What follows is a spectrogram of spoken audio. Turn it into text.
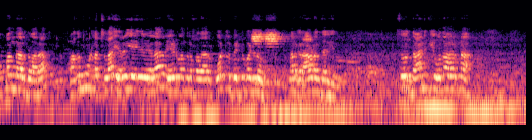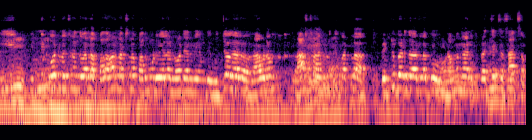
ఒప్పందాల ద్వారా పదమూడు లక్షల ఇరవై ఐదు వేల ఏడు వందల పదహారు కోట్ల పెట్టుబడులు మనకు రావడం జరిగింది. సో దానికి ఉదాహరణ ఈ ఇన్ని కోట్లు వచ్చినందువల్ల పదహారు లక్షల పదమూడు వేల నూట ఎనభై ఎనిమిది ఉద్యోగాలు రావడం రాష్ట్ర అభివృద్ధి పట్ల పెట్టుబడిదారులకు నమ్మకానికి ప్రత్యక్ష సాక్ష్యం.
